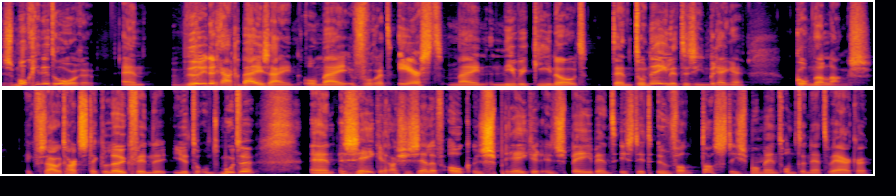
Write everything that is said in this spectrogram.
Dus mocht je dit horen en wil je er graag bij zijn om mij voor het eerst mijn nieuwe keynote ten tonele te zien brengen? Kom dan langs. Ik zou het hartstikke leuk vinden je te ontmoeten. En zeker als je zelf ook een spreker in spe bent, is dit een fantastisch moment om te netwerken.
